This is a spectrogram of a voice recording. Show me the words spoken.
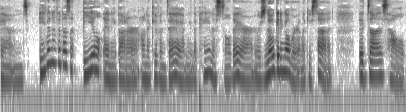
And even if it doesn't feel any better on a given day, I mean, the pain is still there. There's no getting over it, like you said. It does help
